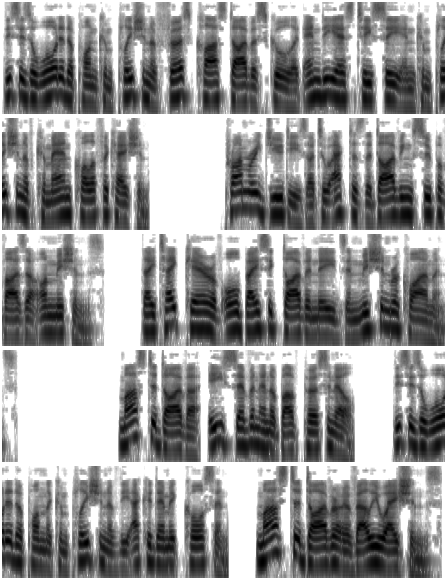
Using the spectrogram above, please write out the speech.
This is awarded upon completion of first-class diver school at NDSTC and completion of command qualification. Primary duties are to act as the diving supervisor on missions. They take care of all basic diver needs and mission requirements. Master Diver, E7 and above personnel. This is awarded upon the completion of the academic course and Master Diver evaluations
